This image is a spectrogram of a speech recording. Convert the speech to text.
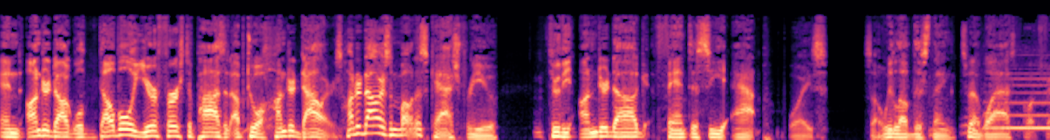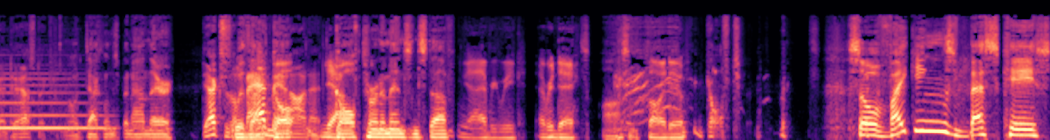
and Underdog will double your first deposit up to $100. $100 in bonus cash for you through the Underdog Fantasy app, boys. So we love this thing. It's been a blast. Oh, it's fantastic. Oh, Declan's been on there Dex is a with uh, madman gol- on it. Yeah. golf tournaments and stuff. Yeah, every week, every day. It's awesome. That's all I do. Golf. tournaments. So Vikings best case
